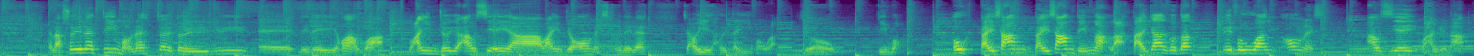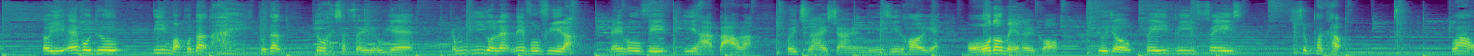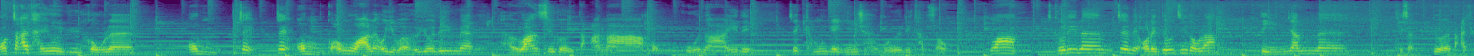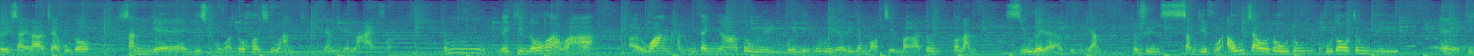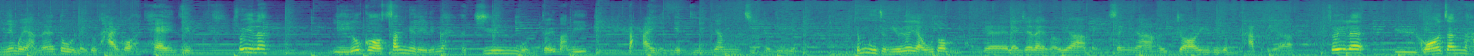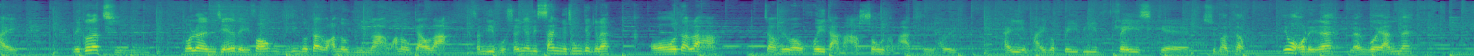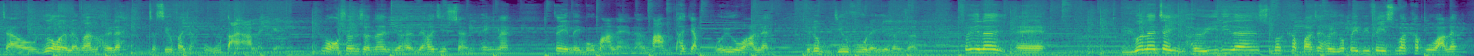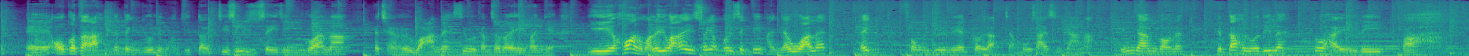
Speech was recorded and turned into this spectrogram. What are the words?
係啦，所以咧 D 幕咧，即係對於誒、你哋可能話玩厭咗嘅 RCA 啊，玩厭咗 Onyx 佢哋咧，就可以去第二步啦，叫做 D 幕。好，第三第三點啦，嗱，大家覺得 Level One Onyx RCA 玩完啦，到二 Level Two D 幕覺得，唉，覺得都係濕碎料啫。咁呢個咧 Level Three 啦，Level Three 依下爆啦，佢就係上年先開嘅，我都未去過，叫做 Baby Face Super Cup。哇！我齋睇個預告咧，我唔即即我唔講嘅話咧，我以為去咗啲咩台灣小巨蛋啊、紅館啊呢啲即咁嘅演唱會嗰啲級數。哇！嗰啲咧，即係我哋都知道啦，電音咧其實叫做大趨勢啦，即係好多新嘅 disco 啊都開始玩電音嘅 live。咁你見到可能話啊，台灣肯丁啊都會每年都會有啲音樂節啊，都不能少嘅就有電音。就算甚至乎歐洲都好多好多中意誒電音嘅人咧，都會嚟到泰國去聽添。所以咧，而嗰個新嘅地點咧係專門舉辦啲大型嘅電音節嗰啲嘅。咁佢仲要咧有好多唔同嘅靚仔靚女啊、明星啊去 join 呢啲咁 party 啦。所以咧，如果真係你覺得前嗰兩者嘅地方已經覺得玩到厭啦、玩到夠啦，甚至乎想有啲新嘅衝擊嘅咧，我覺得啦嚇，就去可以帶埋阿蘇同埋阿琪去體驗喺個 Baby Face 嘅 Super Cup。因為我哋咧兩個人咧，就如果我哋兩個人去咧，就消費就好大壓力嘅。因為我相信咧，你你開始上拼咧，即係你冇萬零兩萬匹入會嘅話咧，佢都唔招呼你嘅相信。所以咧誒、如果咧即係去呢啲咧 Super Cup 啊，即係去個 Baby Face Super Cup 嘅話咧。誒、我覺得啊，一定要聯盟結隊，至少要四至五個人啦，一齊去玩咧，先會感受到氣氛嘅。而可能話你話誒想入去識啲朋友嘅話咧，誒、奉勸你一句啦，就唔好嘥時間啦。點解咁講咧？入得去嗰啲咧，都係啲哇，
